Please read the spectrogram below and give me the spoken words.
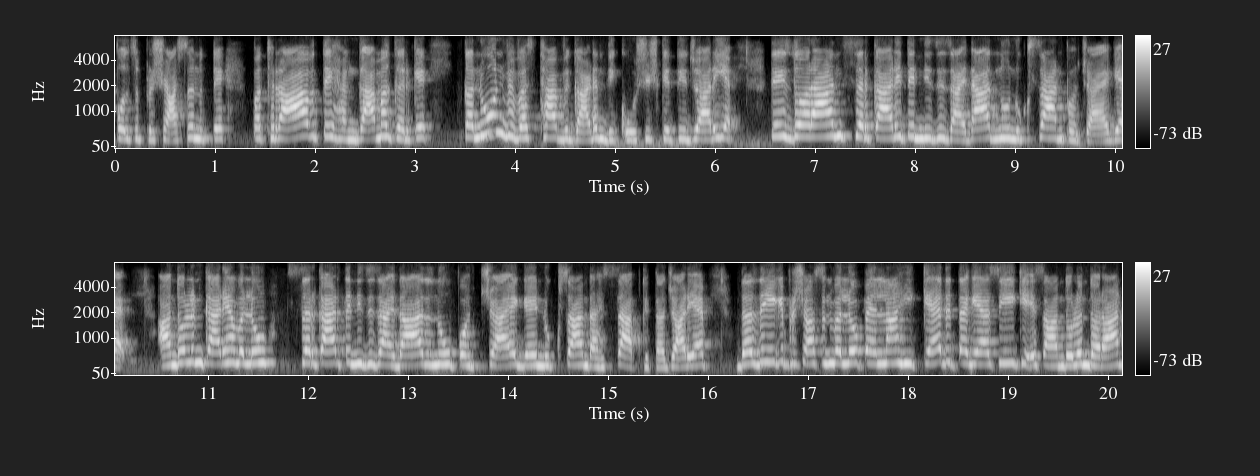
ਪੁਲਿਸ ਪ੍ਰਸ਼ਾਸਨ ਉੱਤੇ ਪਥਰਾਵ ਤੇ ਹੰਗਾਮਾ ਕਰਕੇ ਕਾਨੂੰਨ ਵਿਵਸਥਾ ਵਿਗਾੜਨ ਦੀ ਕੋਸ਼ਿਸ਼ ਕੀਤੀ ਜਾ ਰਹੀ ਹੈ ਤੇ ਇਸ ਦੌਰਾਨ ਸਰਕਾਰੀ ਤੇ ਨਿੱਜੀ ਜਾਇਦਾਦ ਨੂੰ ਨੁਕਸਾਨ ਪਹੁੰਚਾਇਆ ਗਿਆ ਹੈ। ਅੰਦੋਲਨਕਾਰੀਆਂ ਵੱਲੋਂ ਸਰਕਾਰ ਤੇ ਨਿੱਜੀ ਜਾਇਦਾਦ ਨੂੰ ਪਹੁੰਚਾਏ ਗਏ ਨੁਕਸਾਨ ਦਾ ਹਿਸਾਬ ਕੀਤਾ ਜਾ ਰਿਹਾ ਹੈ। ਦੱਸ ਦਈਏ ਕਿ ਪ੍ਰਸ਼ਾਸਨ ਵੱਲੋਂ ਪਹਿਲਾਂ ਹੀ ਕਹਿ ਦਿੱਤਾ ਗਿਆ ਸੀ ਕਿ ਇਸ ਅੰਦੋਲਨ ਦੌਰਾਨ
